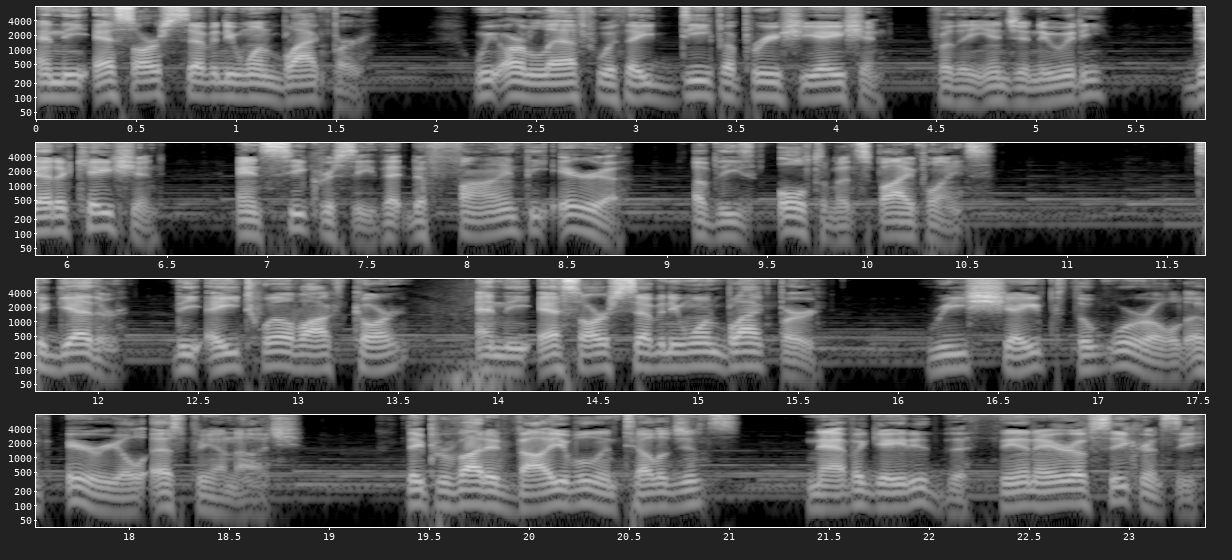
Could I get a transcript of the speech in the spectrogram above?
and the SR 71 Blackbird, we are left with a deep appreciation for the ingenuity, dedication, and secrecy that defined the era of these ultimate spy planes. Together, the A 12 Oxcart and the SR 71 Blackbird reshaped the world of aerial espionage. They provided valuable intelligence, navigated the thin air of secrecy,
